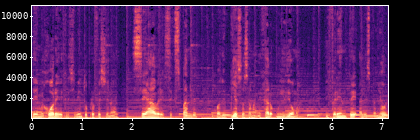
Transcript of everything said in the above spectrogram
de mejora y de crecimiento profesional se abre, se expande cuando empiezas a manejar un idioma diferente al español.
